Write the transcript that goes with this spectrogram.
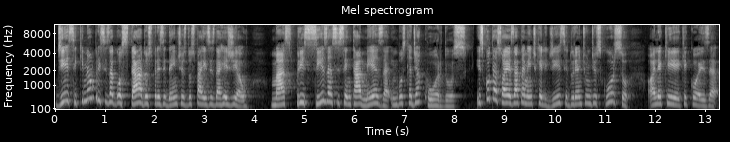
disse que não precisa gostar dos presidentes dos países da região, mas precisa se sentar à mesa em busca de acordos. Escuta só exatamente o que ele disse durante um discurso. Olha que, que coisa.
